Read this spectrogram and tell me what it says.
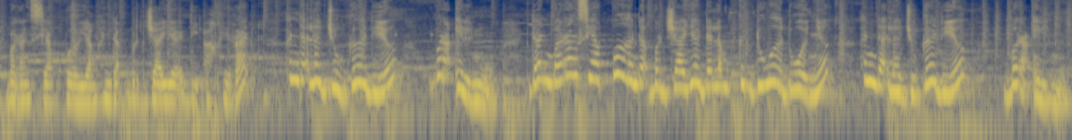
Barang siapa yang hendak berjaya di akhirat, hendaklah juga dia berilmu dan barang siapa hendak berjaya dalam kedua-duanya hendaklah juga dia berilmu.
